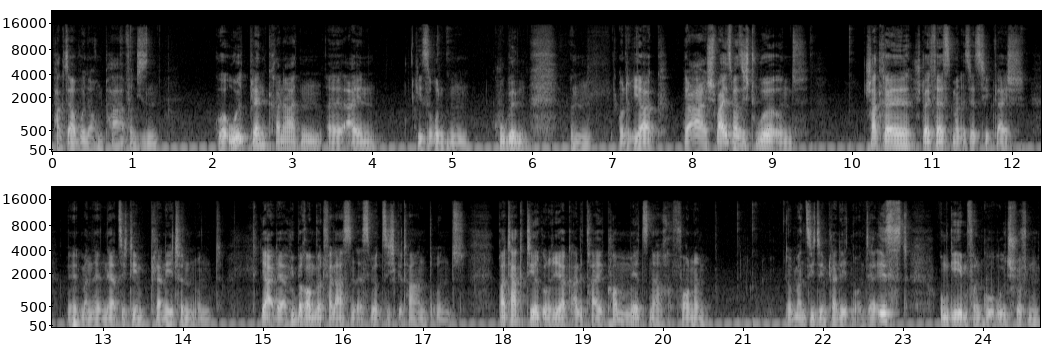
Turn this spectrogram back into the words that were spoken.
packt da wohl noch ein paar von diesen Gua'uld-Blendgranaten äh, ein, diese runden Kugeln. Ähm, und Riak, ja, ich weiß, was ich tue. Und Chakrell stellt fest, man ist jetzt hier gleich, man nähert sich dem Planeten und ja, der Hyperraum wird verlassen, es wird sich getarnt und Pratak, Tirk und Riak, alle drei kommen jetzt nach vorne und man sieht den Planeten und er ist umgeben von Goa'uld-Schiffen.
